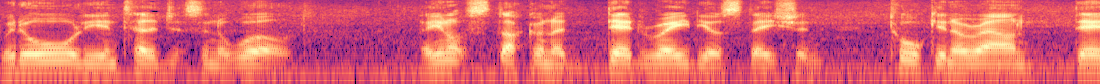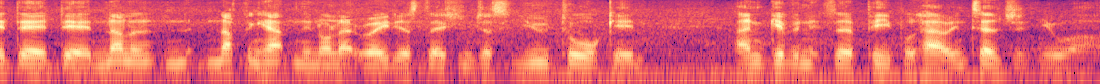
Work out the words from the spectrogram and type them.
with all the intelligence in the world. You're not stuck on a dead radio station talking around there, there, there. None, nothing happening on that radio station. Just you talking and giving it to the people how intelligent you are,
